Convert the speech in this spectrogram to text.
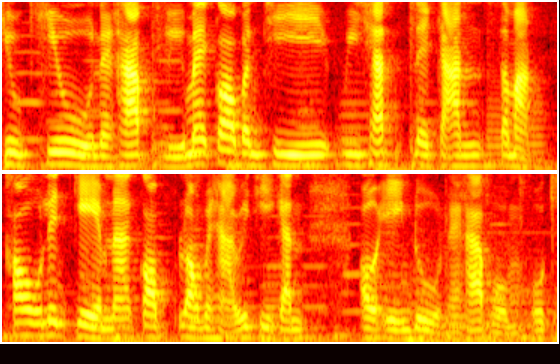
QQ นะครับ หรือไม่ก็บัญชี WeChat ในการสมัครเข้าเล่นเกมนะ ก็ลองไปหาวิธีกันเอาเองดูนะครับผม โอเค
